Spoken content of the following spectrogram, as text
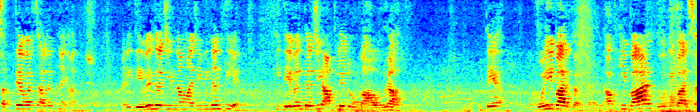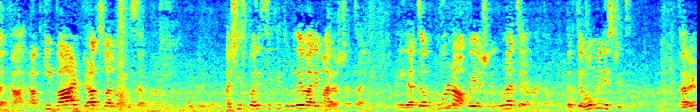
सत्तेवर चालत नाही हा देश. आणि देवेंद्रजींना माझी विनंती आहे की देवेंद्रजी आपले लोक आवरा. ते गोळीबार अब की बार गोलीबार सरकार अबकी बार ड्रग्ज वालों सरकार। अशीच परिस्थिती दुर्दैवाने महाराष्ट्रात चालली आहे. आणि याचं पूर्ण अपयश आहे कुणाचं आहे? तर ते होम मिनिस्ट्रीचं आहे. कारण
